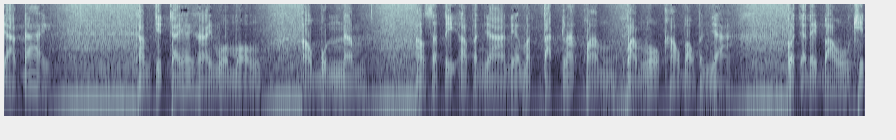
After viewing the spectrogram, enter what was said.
อยากได้ทำจิตใจให้หายมัวหมอง เอาบุญนำเอาสติเอาปัญญาเนี่ยมาตัดละความความโง่เขลาเบาปัญญา ก็จะได้เบาคิด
